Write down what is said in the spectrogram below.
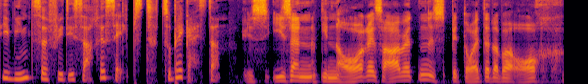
die Winzer für die Sache selbst zu begeistern. Es ist ein genaueres Arbeiten, es bedeutet aber auch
